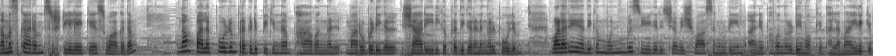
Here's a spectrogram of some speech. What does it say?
നമസ്കാരം സൃഷ്ടിയിലേക്ക് സ്വാഗതം. നാം പലപ്പോഴും പ്രകടിപ്പിക്കുന്ന ഭാവങ്ങൾ മറുപടികൾ ശാരീരിക പ്രതികരണങ്ങൾ പോലും വളരെയധികം മുൻപ് സ്വീകരിച്ച വിശ്വാസങ്ങളുടെയും അനുഭവങ്ങളുടെയും ഒക്കെ ഫലമായിരിക്കും.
